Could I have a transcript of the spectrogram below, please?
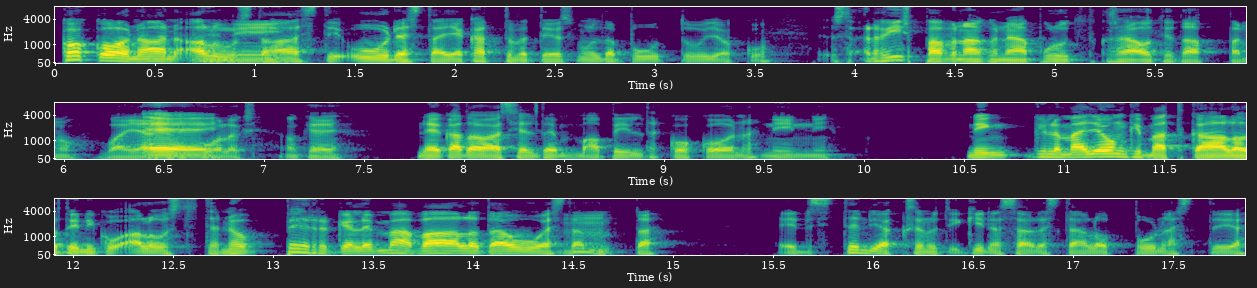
kokonaan alusta Niin. asti uudestaan ja katsomatta, jos multa puuttuu joku. Rispavanaako nämä pulut, jotka sä oot jo tappanut, vai jääkö puoleksi? Okei, okay. Ne katoaa sieltä mapilta kokonaan. niin, niin. Niin kyllä mä jonkin matkaa aloitin niinku alusta, että no perkele, mä vaan aloitan uudestaan, mm. mutta en sitten jaksanut ikinä saada sitä loppuun asti. Ja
